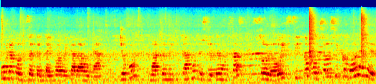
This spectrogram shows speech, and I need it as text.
1,79 cada una. Yogur, marca el mexicano de 7 onzas, solo hoy 5 por solo 5 dólares.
